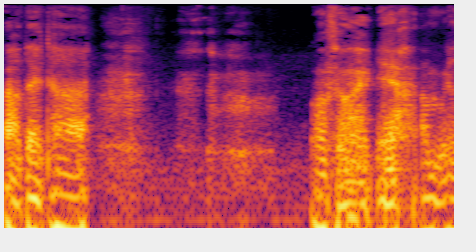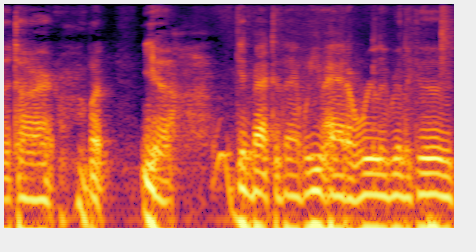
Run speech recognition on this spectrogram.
Out that time. I'm sorry. Yeah, I'm really tired. But yeah, getting back to that, we had a really, really good,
